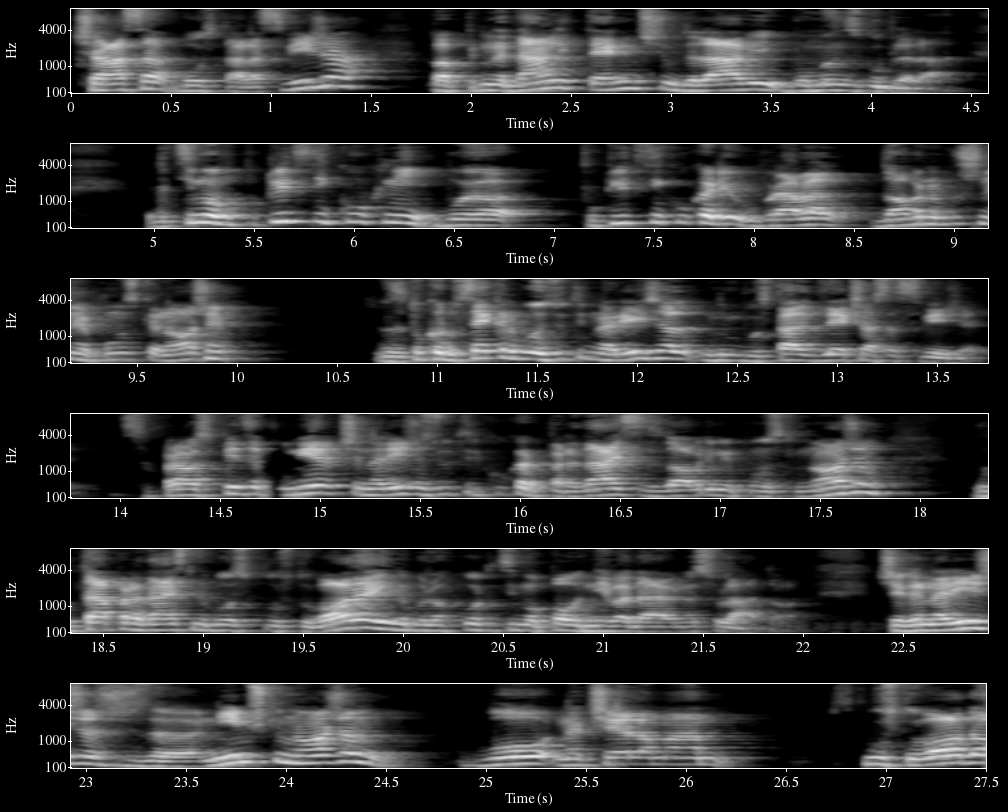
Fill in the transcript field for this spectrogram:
časa bo ostala sveža, pa pri nadaljni termični obdelavi bo manj zgubljala. Recimo v poklicni kuhinji bojo poklicni kuhari uporabljali dobro napuščene japonske nože, zato ker vse, kar bo zjutraj narežal, jim bo ostalo dlje časa sveže. Se pravi, spet za primer, če nareže zjutraj kuhar paradajz z dobrim japonskim nožem, mu ta paradajz ne bo spustil vode in ga bo lahko recimo pol dneva dajal na solato. Če ga narežeš z nemškim nožem, bo načeloma spustil vodo,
